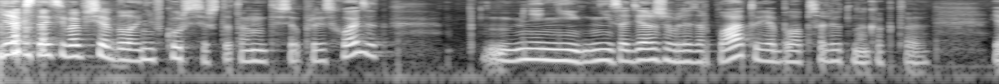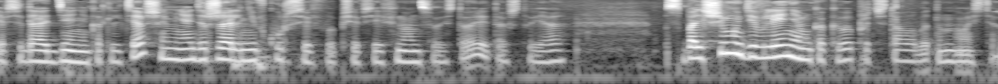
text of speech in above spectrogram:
Я, кстати, вообще была не в курсе, что там это все происходит. Мне не, не задерживали зарплату, я была абсолютно как-то... Я всегда от денег отлетевшая, меня держали не в курсе вообще всей финансовой истории, так что я с большим удивлением, как и вы, прочитала об этом в новостях.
